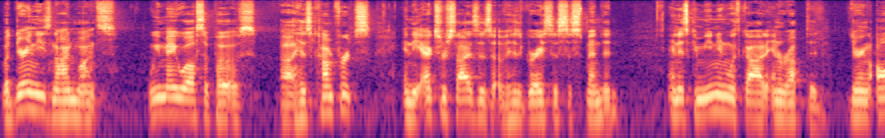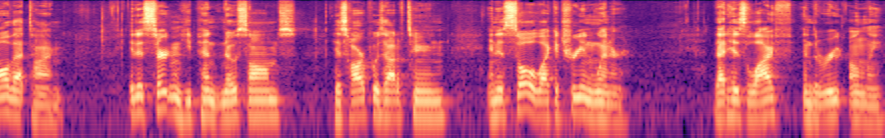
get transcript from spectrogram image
But during these nine months, we may well suppose uh, his comforts and the exercises of his grace is suspended, and his communion with God interrupted during all that time. It is certain he penned no psalms, his harp was out of tune, and his soul like a tree in winter, that his life in the root only.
